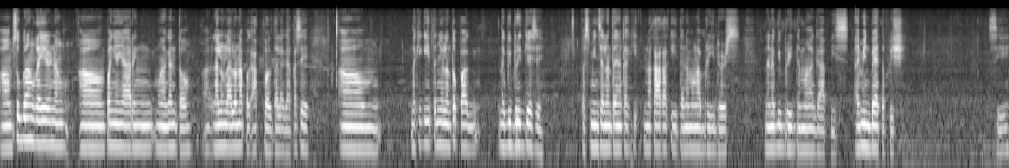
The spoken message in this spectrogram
Um, sobrang rare ng um, pangyayaring mga ganito. Uh, lalong-lalo na pag actual talaga kasi um, nakikita nyo lang to pag nagbe-breed guys eh. Tapos minsan lang tayo nakaki- nakakakita ng mga breeders na nabibreed ng mga guppies. I mean betta fish. See?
